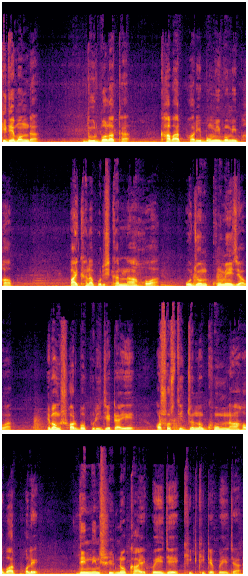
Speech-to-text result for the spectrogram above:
খিদে মন্দা, দুর্বলতা, খাবার পরই বমি বমি ভাব, পায়খানা পরিষ্কার না হওয়া, ওজন কমে যাওয়া এবং সর্বোপরি যেটা এ অস্বস্তির জন্য ঘুম না হবার ফলে দিন দিন শীর্ণকায় হয়ে যে খিটখিটে হয়ে যায়।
